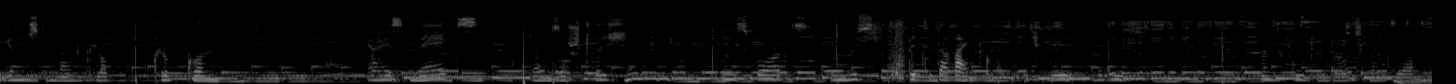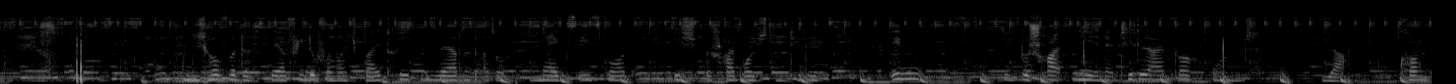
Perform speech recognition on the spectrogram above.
ihr müsst in meinen Club, Club kommen. Er heißt Max, dann dieser Strich, E-Sports. Ihr müsst bitte da reinkommen. Ich will wirklich ganz gut in Deutschland werden. Und ich hoffe, dass sehr viele von euch beitreten werden. Also Max E-Sports. Ich schreibe euch den Titel in die Beschreibung, nee, in den Titel einfach und ja, kommt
